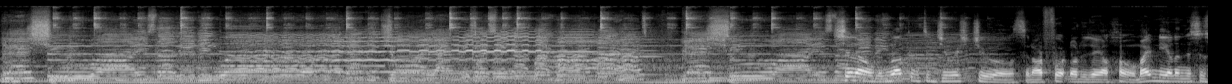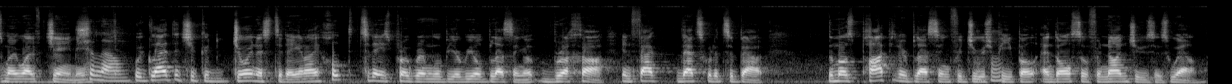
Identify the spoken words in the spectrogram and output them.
Yeshua is the living word and the joy and rejoicing of my heart, my heart. Yeshua is the Shalom and welcome to Jewish Jewels in our Fort Lauderdale home. I'm Neil and this is my wife Jamie. Shalom. We're glad that you could join us today and I hope that today's program will be a real blessing, a bracha. In fact, that's what it's about. The most popular blessing for Jewish Mm-hmm. people and also for non-Jews as well.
